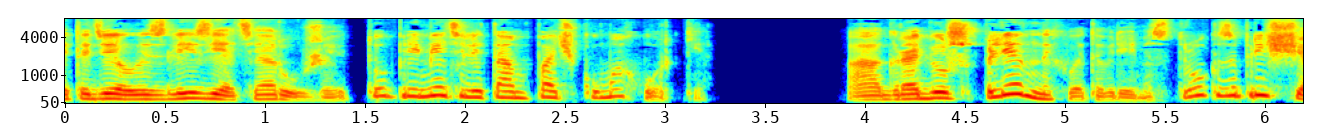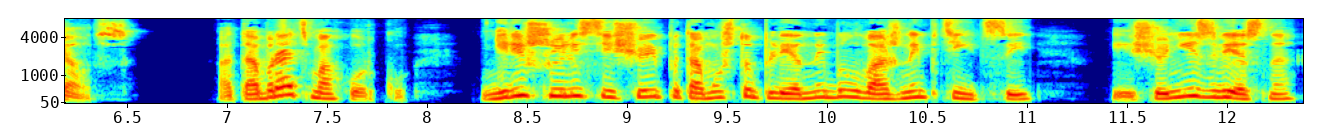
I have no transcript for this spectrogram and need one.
это делалось для изъятия оружия, то приметили там пачку махорки. А грабеж пленных в это время строго запрещался. Отобрать махорку не решились еще и потому, что пленный был важной птицей, и еще неизвестно,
